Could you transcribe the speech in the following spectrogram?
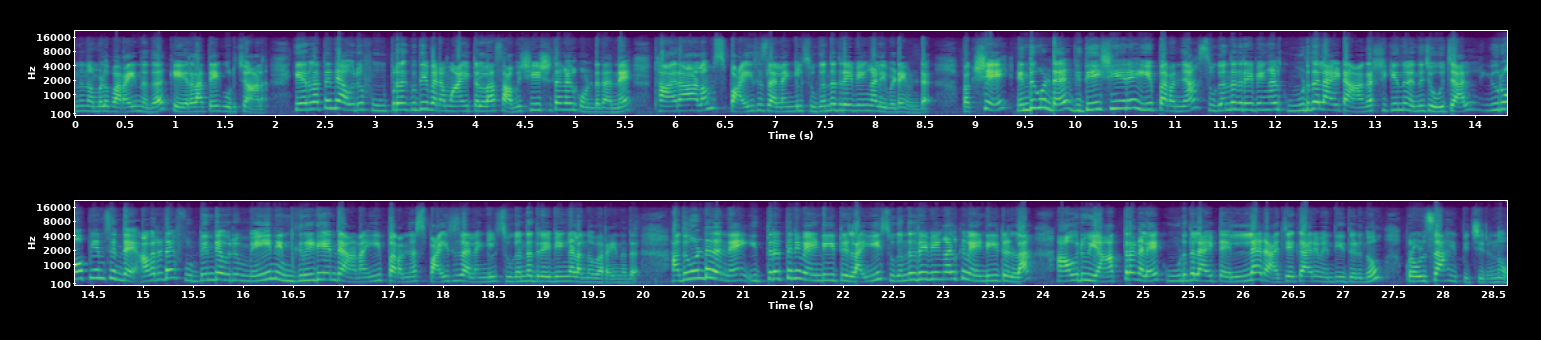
എന്ന് നമ്മൾ പറയുന്നത് കേരളത്തെ കുറിച്ചാണ് കേരളത്തിന്റെ ആ ഒരു ഭൂപ്രകൃതിപരമായിട്ടുള്ള സവിശേഷതകൾ കൊണ്ട് തന്നെ ധാരാളം സ്പൈസസ് അല്ലെങ്കിൽ സുഗന്ധദ്രവ്യങ്ങൾ ഇവിടെയുണ്ട്. പക്ഷേ എന്തുകൊണ്ട് വിദേശീയരെ ഈ പറഞ്ഞ സുഗന്ധദ്രവ്യങ്ങൾ കൂടുതലായിട്ട് ആകർഷിക്കുന്നു എന്ന് ചോദിച്ചാൽ യൂറോപ്യൻസിന്റെ അവരുടെ ഫുഡിന്റെ ഒരു മെയിൻ ഇൻഗ്രീഡിയന്റ് ആണ് ഈ പറഞ്ഞ സ്പൈസസ് അല്ലെങ്കിൽ സുഗന്ധദ്രവ്യങ്ങൾ എന്ന് പറയുന്നത്. അതുകൊണ്ട് തന്നെ ഇത്തരത്തിന് വേണ്ടിയിട്ടുള്ള ഈ സുഗന്ധദ്രവ്യങ്ങൾക്ക് വേണ്ടിയിട്ടുള്ള ആ ഒരു യാത്രകളെ കൂടുതലായിട്ട് എല്ലാ രാജ്യക്കാരും എന്ത് ചെയ്തിരുന്നു? പ്രോത്സാഹിപ്പിച്ചിരുന്നു.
